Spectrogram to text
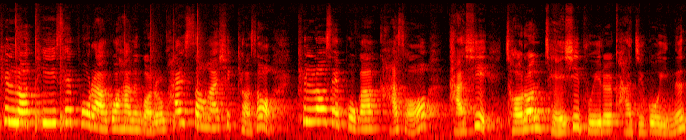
킬러 T 세포라고 하는 거를 활성화시켜서 킬러 세포가 가서 다시 저런 제시 부위를 가지고 있는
